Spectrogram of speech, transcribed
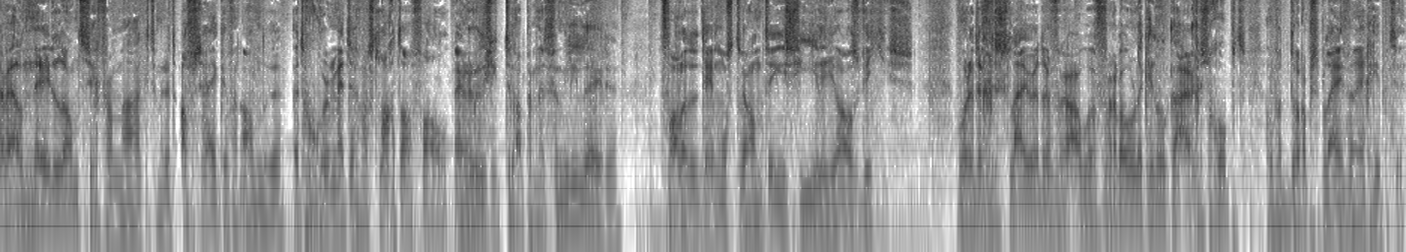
Terwijl Nederland zich vermaakt met het afzeiken van anderen... het gourmetten van slachtafval en ruzietrappen met familieleden... vallen de demonstranten in Syrië als witjes. Worden de gesluierde vrouwen vrolijk in elkaar geschopt... op het dorpsplein van Egypte.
